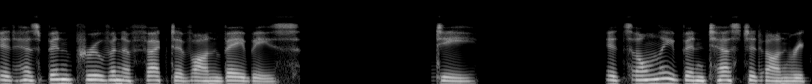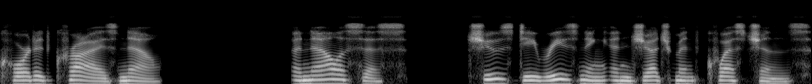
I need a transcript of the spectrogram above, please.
It has been proven effective on babies. D. It's only been tested on recorded cries now. Analysis Choose D. Reasoning and judgment questions.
